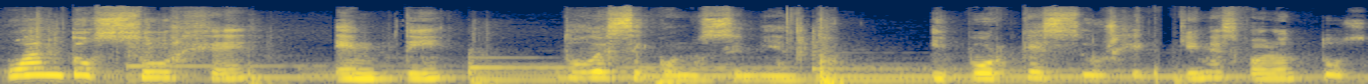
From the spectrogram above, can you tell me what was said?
¿cuándo surge en ti todo ese conocimiento? ¿Y por qué surge? ¿Quiénes fueron tus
